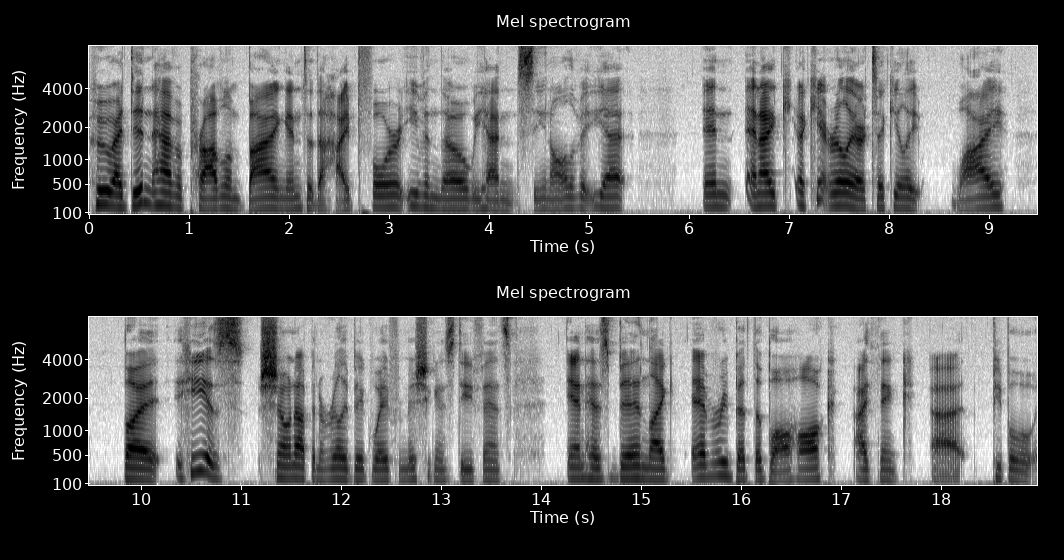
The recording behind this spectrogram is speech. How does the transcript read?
who I didn't have a problem buying into the hype for, even though we hadn't seen all of it yet. And and I, I can't really articulate why, but he has shown up in a really big way for Michigan's defense and has been like every bit the ball hawk. I think uh, people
